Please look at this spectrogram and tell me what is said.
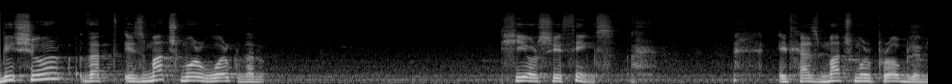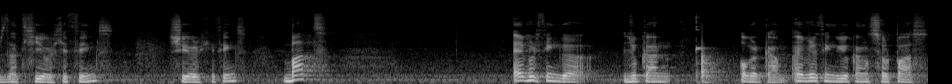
Be sure that is much more work than he or she thinks. it has much more problems that he or he thinks, she or he thinks, but everything uh, you can overcome, everything you can surpass.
